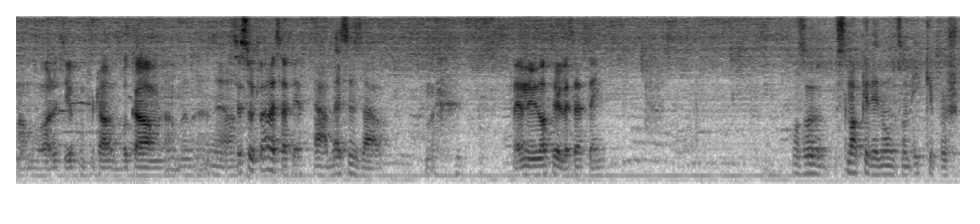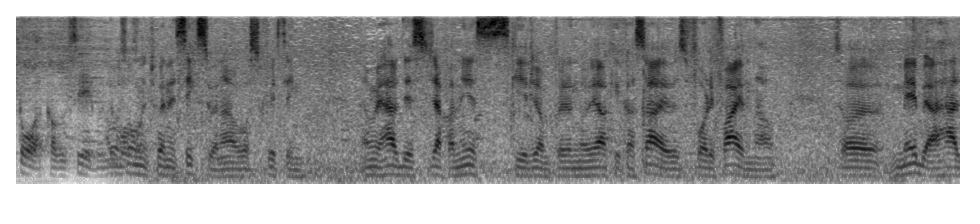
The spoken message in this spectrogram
Man må være litt ukomfortabel på kamera, men eh, jeg syns hun klarer seg fint. Ja, det syns jeg òg. Det er en unaturlig setting. Og så snakker de noen som ikke forstår hva du sier. I Men du was må only 26 when I was quitting, and we have this Japanese ski jumper Noyaki Kasai who's 45 now. So maybe I had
